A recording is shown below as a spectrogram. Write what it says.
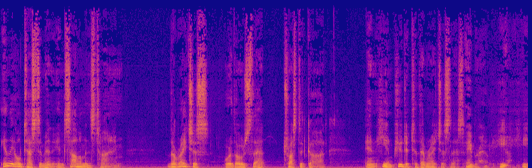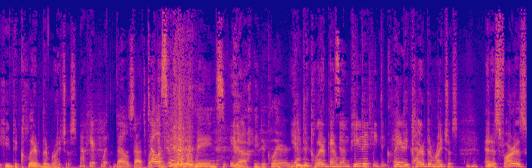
in the Old Testament, in Solomon's time, the righteous were those that trusted God and he imputed to them righteousness. Abraham. He yeah. he, he, declared them righteous. Now here, what, that that's what tell us what it means. yeah, he declared. Yeah. He declared okay, them. So imputed, he, de- he declared. He declared them, them righteous. Mm-hmm. And as far as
